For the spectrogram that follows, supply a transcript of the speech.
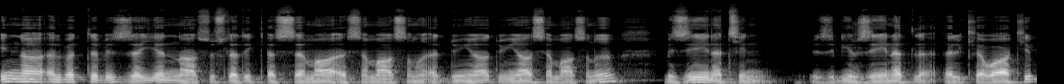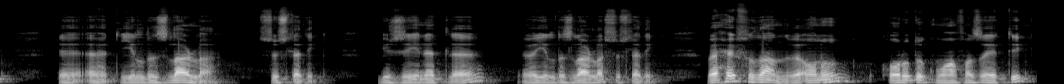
İnna elbette biz zeyyenna süsledik es sema es semasını ed dünya dünya semasını bizinetin bizi bir zinetle el kevakib e, evet yıldızlarla süsledik. Bir zinetle ve yıldızlarla süsledik. Ve hifzan ve onu koruduk, muhafaza ettik.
